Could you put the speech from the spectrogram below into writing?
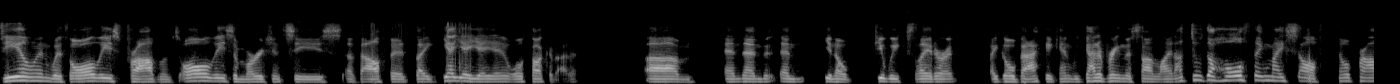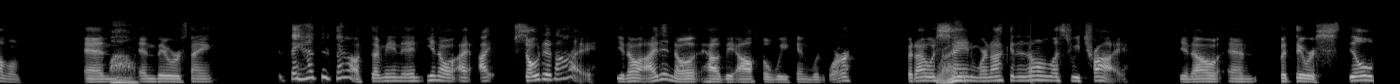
dealing with all these problems, all these emergencies of Alpha. It's like, yeah, yeah, yeah, yeah, we'll talk about it. Um, and then, and you know, a few weeks later, I go back again. We got to bring this online. I'll do the whole thing myself, no problem. And wow. and they were saying they had their doubts. I mean, and you know, I, I so did I. You know, I didn't know how the alpha weekend would work, but I was right. saying we're not going to know unless we try. You know, and but they were still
